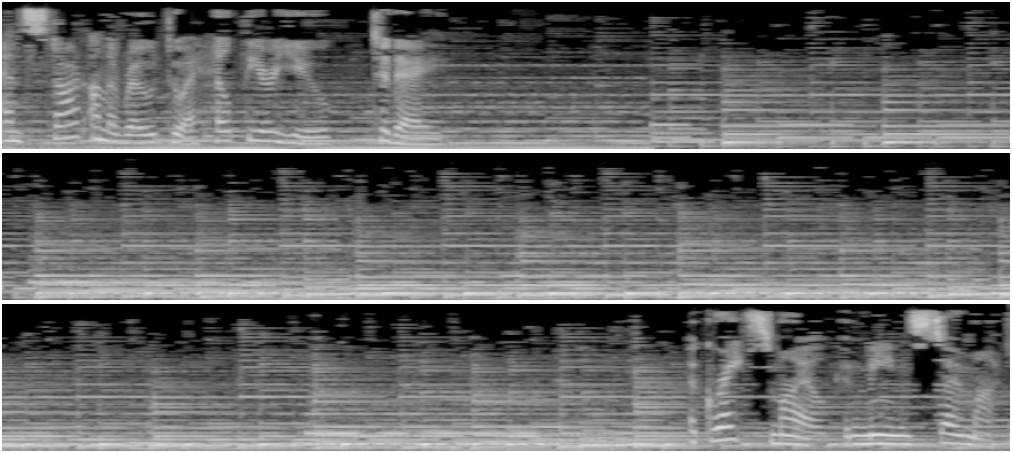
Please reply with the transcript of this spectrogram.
And start on the road to a healthier you today. A great smile can mean so much.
